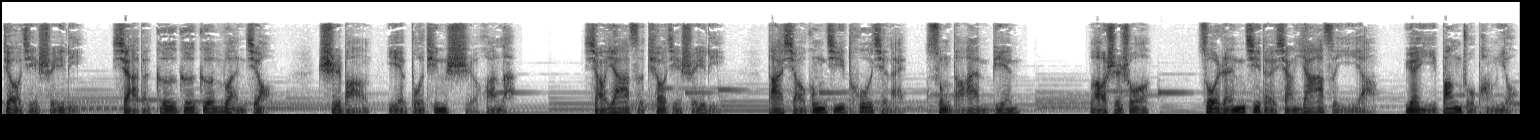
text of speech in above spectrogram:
掉进水里，吓得咯咯咯乱叫，翅膀也不听使唤了。小鸭子跳进水里，把小公鸡拖起来，送到岸边。老师说，做人记得像鸭子一样，愿意帮助朋友。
